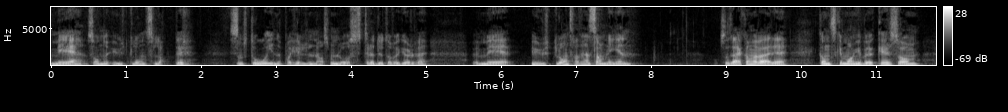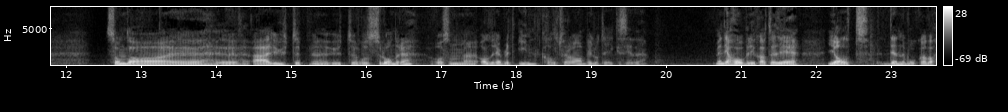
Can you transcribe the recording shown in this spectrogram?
med sånne utlånslapper som sto inne på hyllene, og som lå strødd utover gulvet, med utlån fra den samlingen. Så der kan det være ganske mange bøker som, som da eh, er ute, ute, hos lånere, og som aldri er blitt innkalt fra bibliotekets side. Men jeg håper ikke at det gjaldt denne boka, da.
